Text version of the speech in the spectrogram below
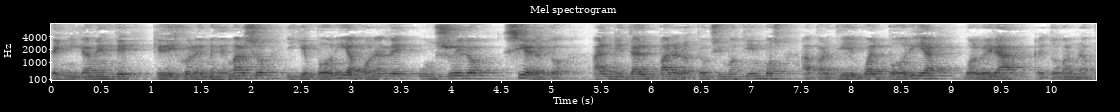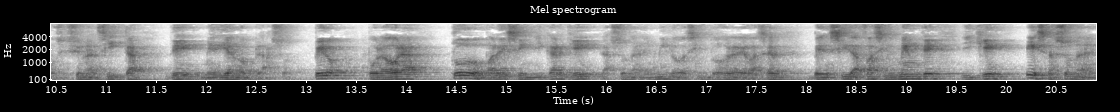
técnicamente, que dejó en el mes de marzo y que podría ponerle un suelo cierto al metal para los próximos tiempos, a partir del cual podría volver a retomar una posición alcista de mediano plazo. Pero por ahora todo parece indicar que la zona de 1.900 dólares va a ser vencida fácilmente y que esa zona de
